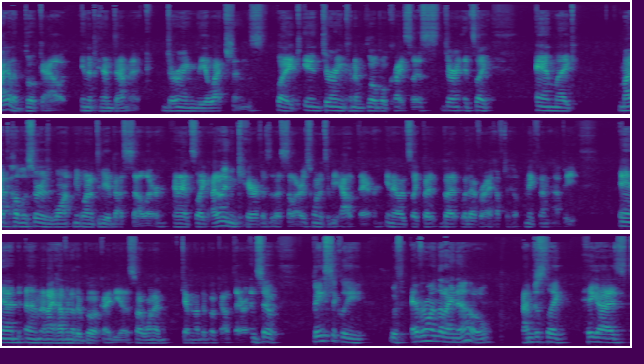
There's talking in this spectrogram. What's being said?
I got a book out in a pandemic during the elections, like in during kind of global crisis. During it's like, and like my publishers want me want it to be a bestseller and it's like i don't even care if it's a bestseller i just want it to be out there you know it's like but but whatever i have to help make them happy. And um, and i have another book idea so i want to get another book out there. And so basically with everyone that i know i'm just like hey guys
